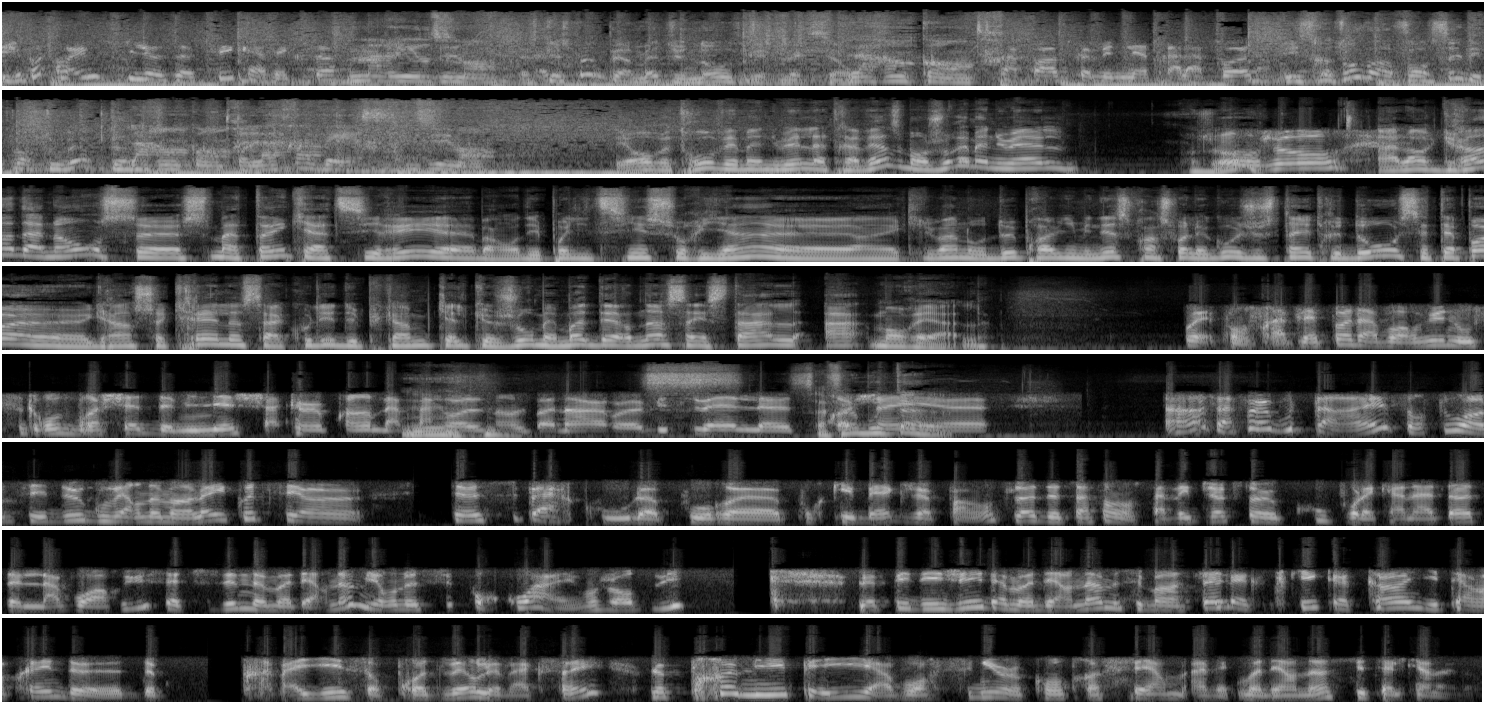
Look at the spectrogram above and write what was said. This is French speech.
J'ai pas de problème philosophique avec ça. Mario Dumont. Est-ce que je peux me permettre une autre réflexion? La rencontre. Ça passe comme une lettre à la poste. Il se retrouve à enfoncer des portes ouvertes. La rencontre, la traverse, Dumont. Et on retrouve Emmanuel Latraverse. Bonjour Emmanuel. Bonjour. Bonjour. Alors, grande annonce euh, ce matin qui a attiré euh, bon, des politiciens souriants, euh, incluant nos deux premiers ministres, François Legault et Justin Trudeau. C'était pas un grand secret, là, ça a coulé depuis quand même quelques jours, mais Moderna s'installe à Montréal. Oui, on se rappelait pas d'avoir vu une aussi grosse brochette de ministres, chacun prendre la parole dans le bonheur euh, habituel euh, du Ça fait un bout de prochain, temps. euh, hein, ça fait un bout de temps, hein, surtout entre ces deux gouvernements-là. Écoute, c'est un c'est un super coup là, pour euh, pour Québec, je pense. Là. De toute façon, on savait déjà que c'est un coup pour le Canada de l'avoir eu, cette usine de Moderna, mais on a su pourquoi hein, aujourd'hui. Le PDG de Moderna, M. Bancel, a expliqué que quand il était en train de, de travailler sur produire le vaccin, le premier pays à avoir signé un contrat ferme avec Moderna, c'était le Canada.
